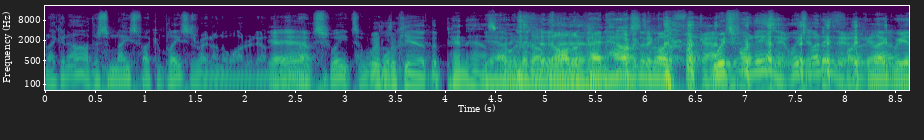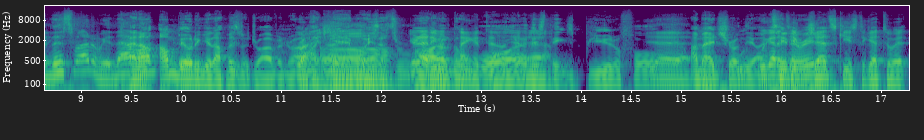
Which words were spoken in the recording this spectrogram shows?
I'm like oh there's some nice fucking places right on the water down there Yeah, I'm yeah. like sweet so We're looking at the penthouse. yeah, we're looking at all the there. penthouses. and going, which one is it? Which one is it? fuck Like outta we in this one? Are we in that And one? I'm, I'm building it up as we're driving, right? I'm like, yeah, oh. boys, that's You're right not even on the playing it water. down, yeah, this thing's beautiful. Yeah, yeah. I made sure on the we got to itinerary. take jet skis to get to it.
